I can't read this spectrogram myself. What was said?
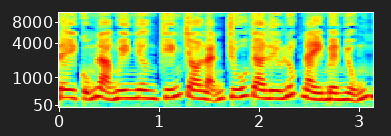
đây cũng là nguyên nhân khiến cho lãnh chúa ga liêu lúc này mềm nhũng.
